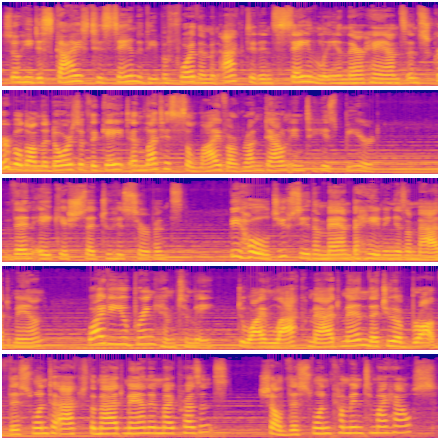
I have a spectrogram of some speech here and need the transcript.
So he disguised his sanity before them and acted insanely in their hands, and scribbled on the doors of the gate, and let his saliva run down into his beard. Then Achish said to his servants, Behold, you see the man behaving as a madman. Why do you bring him to me? Do I lack madmen that you have brought this one to act the madman in my presence? Shall this one come into my house?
